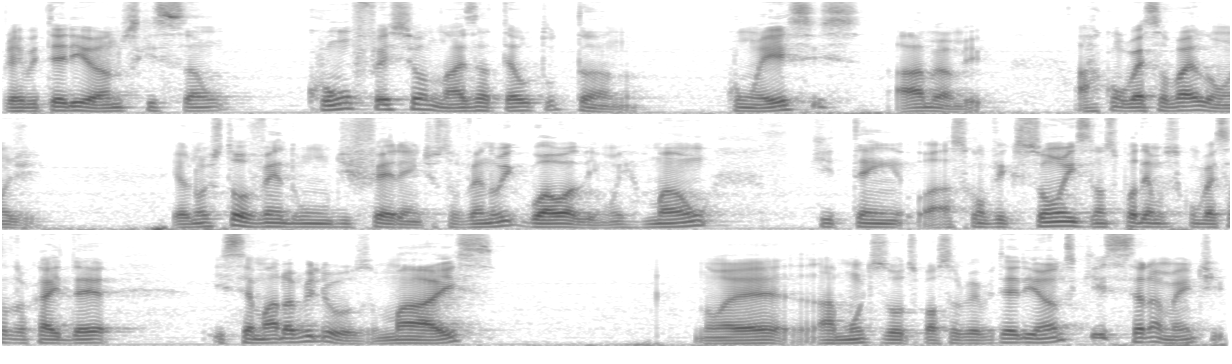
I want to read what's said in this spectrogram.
presbiterianos que são confessionais até o tutano. Com esses, ah, meu amigo, a conversa vai longe. Eu não estou vendo um diferente, eu estou vendo um igual ali, um irmão que tem as convicções, nós podemos conversar, trocar ideia, isso é maravilhoso. Mas não é há muitos outros pastores presbiterianos que, sinceramente,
